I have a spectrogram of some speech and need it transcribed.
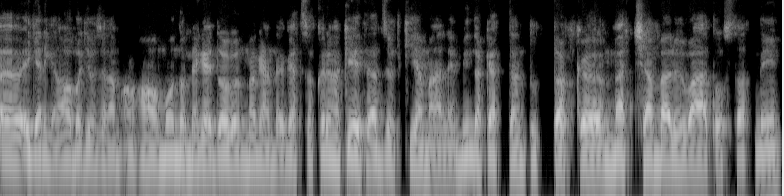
Uh, igen, igen, alba győzelem. Ha mondom még egy dolgot, megendegetsz, akkor én a két edzőt kiemelném. Mind a ketten tudtak meccsen belül változtatni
